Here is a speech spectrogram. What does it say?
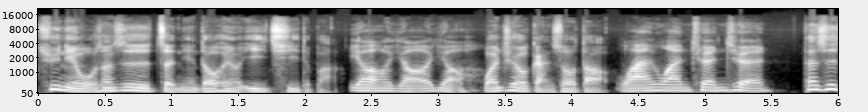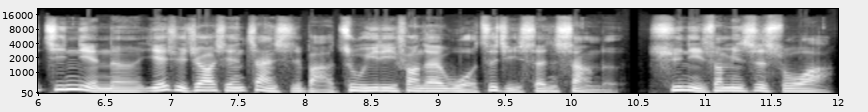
去年我算是整年都很有义气的吧，有有有，完全有感受到。完完全全。但是今年呢，也许就要先暂时把注意力放在我自己身上了。虚拟算命是说啊，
